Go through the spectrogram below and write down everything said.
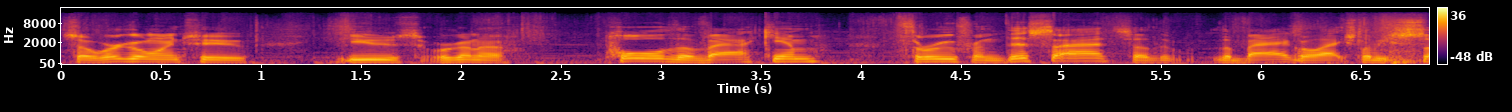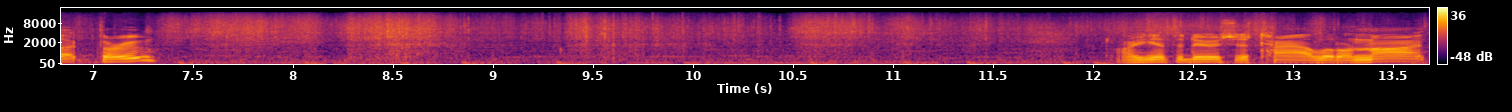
So we're going to use, we're gonna pull the vacuum through from this side so the, the bag will actually be sucked through. All you have to do is just tie a little knot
